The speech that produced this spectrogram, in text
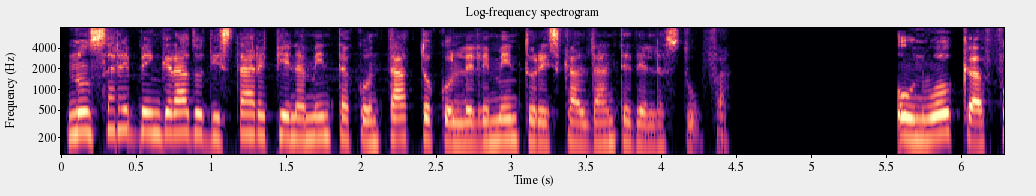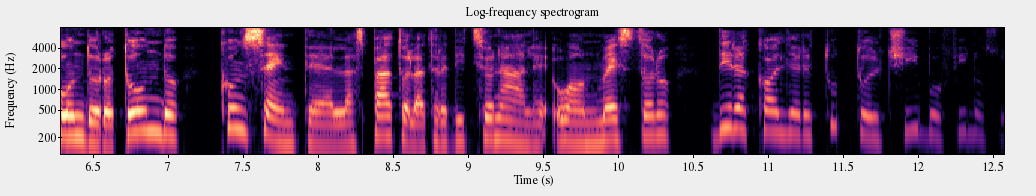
non sarebbe in grado di stare pienamente a contatto con l'elemento riscaldante della stufa. Un wok a fondo rotondo consente alla spatola tradizionale o a un mestolo di raccogliere tutto il cibo fino sul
